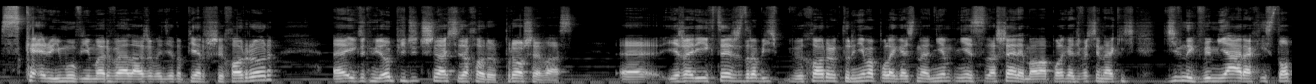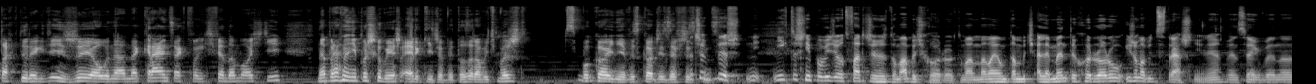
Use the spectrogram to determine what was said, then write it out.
scary movie Marvela, że będzie to pierwszy horror. E, i ktoś mówi, o PG-13 za horror, proszę was. E, jeżeli chcesz zrobić horror, który nie ma polegać na, nie, nie jest slasherem, a ma polegać właśnie na jakichś dziwnych wymiarach, istotach, które gdzieś żyją na, na krańcach twoich świadomości, naprawdę nie potrzebujesz erki, żeby to zrobić. Możesz spokojnie wyskoczyć ze wszystkim. Znaczy, wiesz, nikt też nie powiedział otwarcie, że to ma być horror. To ma, mają tam być elementy horroru i że ma być strasznie, nie? Więc jakby, no...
